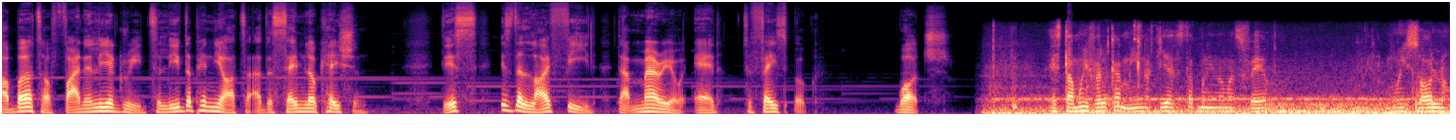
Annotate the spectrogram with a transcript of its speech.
Alberto finally agreed to leave the pinata at the same location. This is the live feed that Mario aired to Facebook. Watch. Está muy feo el camino, aquí ya se está poniendo más feo. Muy solo.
